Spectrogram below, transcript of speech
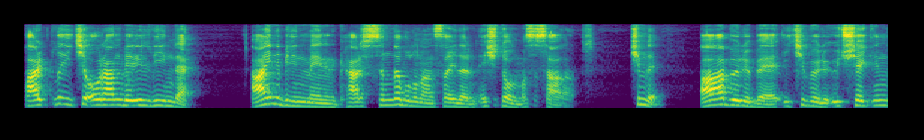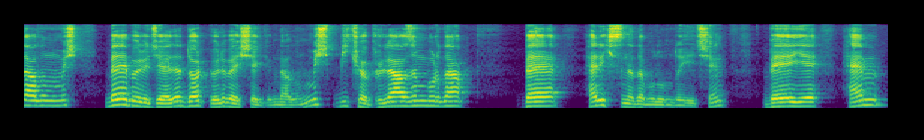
Farklı iki oran verildiğinde aynı bilinmeyenin karşısında bulunan sayıların eşit olması sağlanır. Şimdi A bölü B 2 bölü 3 şeklinde alınmış. B bölü C de 4 bölü 5 şeklinde alınmış. Bir köprü lazım burada. B her ikisinde de bulunduğu için B'yi hem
